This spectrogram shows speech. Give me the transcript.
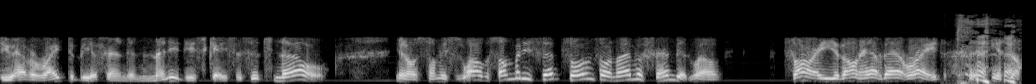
Do you have a right to be offended? In many of these cases, it's no. You know, somebody says, well, somebody said so and so, and I'm offended. Well, sorry, you don't have that right. you know.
